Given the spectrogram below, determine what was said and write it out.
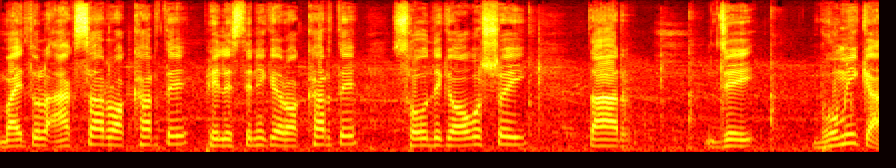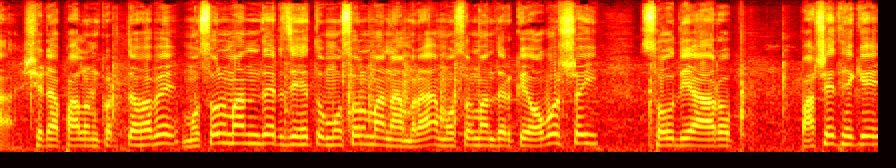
বাইতুল আকসার রক্ষার্থে, ফিলিস্তিনিকে রক্ষার্থে সৌদিকে অবশ্যই তার যেই ভূমিকা সেটা পালন করতে হবে। মুসলমানদের যেহেতু মুসলমান আমরা, মুসলমানদেরকে অবশ্যই সৌদি আরব পাশে থেকে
